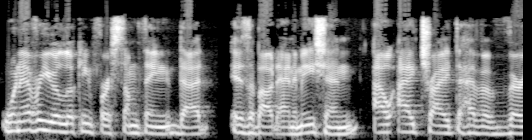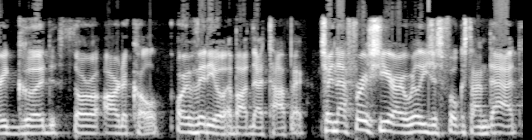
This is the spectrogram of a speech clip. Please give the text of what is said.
whenever you're looking for something that is about animation, I, I tried to have a very good, thorough article or video about that topic. So in that first year, I really just focused on that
